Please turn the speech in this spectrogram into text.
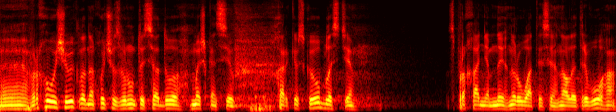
Е, Враховуючи викладне, хочу звернутися до мешканців Харківської області з проханням не ігнорувати сигнали тривога.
